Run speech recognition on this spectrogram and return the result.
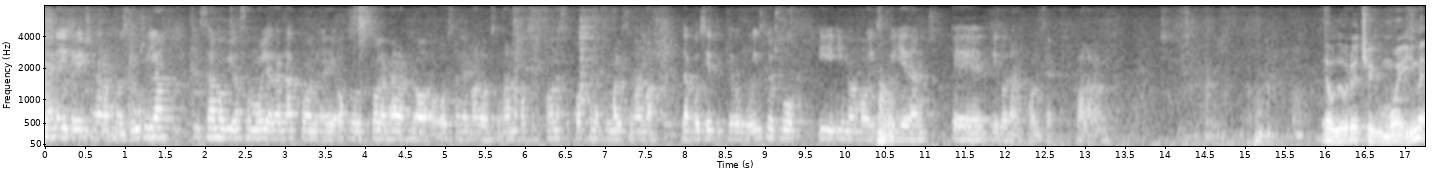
Ja ne bih naravno odužila i samo bih vas molila da nakon e, stola naravno ostane malo s nama, ostanete malo s nama da posjetite ovu izložbu i imamo isto jedan e, prigodan koncert. Hvala vam. Evo dobro reći u moje ime.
